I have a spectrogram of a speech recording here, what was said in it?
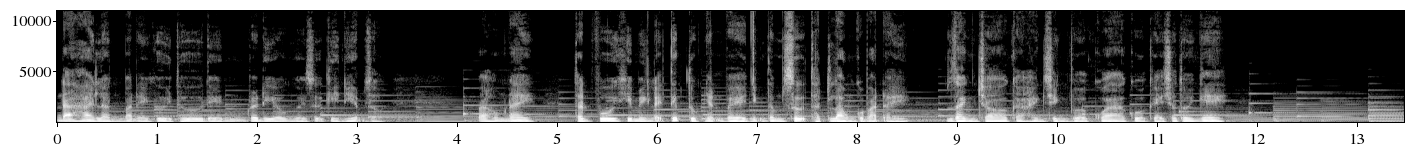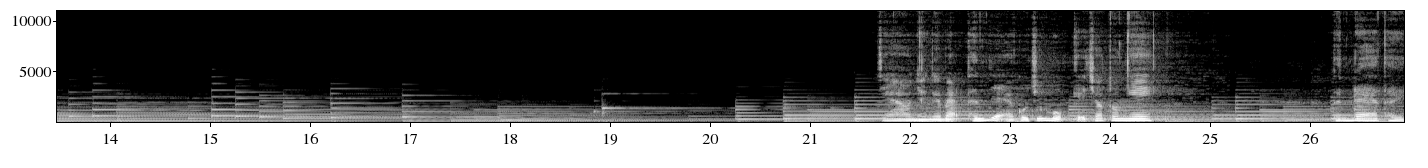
Đã hai lần bạn ấy gửi thư đến radio người dự kỷ niệm rồi. Và hôm nay, thật vui khi mình lại tiếp tục nhận về những tâm sự thật lòng của bạn ấy, dành cho cả hành trình vừa qua của kể cho tôi nghe. Thính giả của chuyên mục kể cho tôi nghe. Tính ra thì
